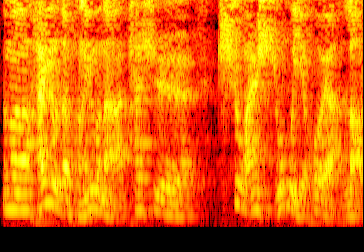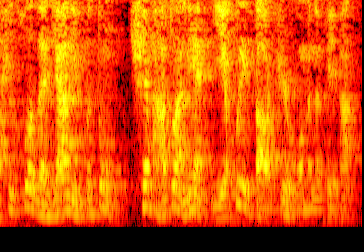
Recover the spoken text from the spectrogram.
那么还有的朋友呢他是吃完食物以后呀老是坐在家里不动缺乏锻炼也会导致我们的肥胖。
